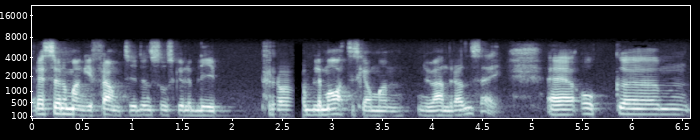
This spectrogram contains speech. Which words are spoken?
resonemang i framtiden som skulle bli problematiska om man nu ändrade sig. Eh, och ehm,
